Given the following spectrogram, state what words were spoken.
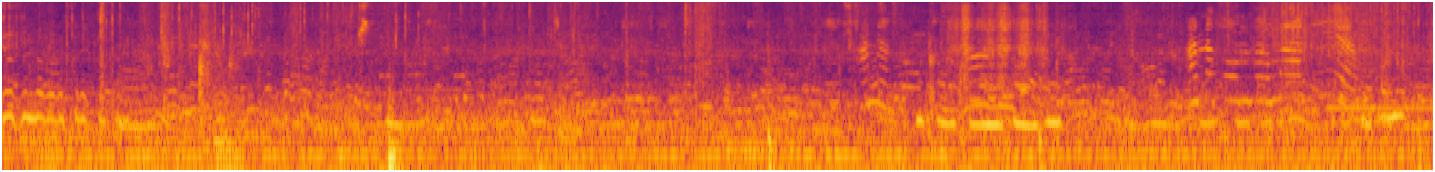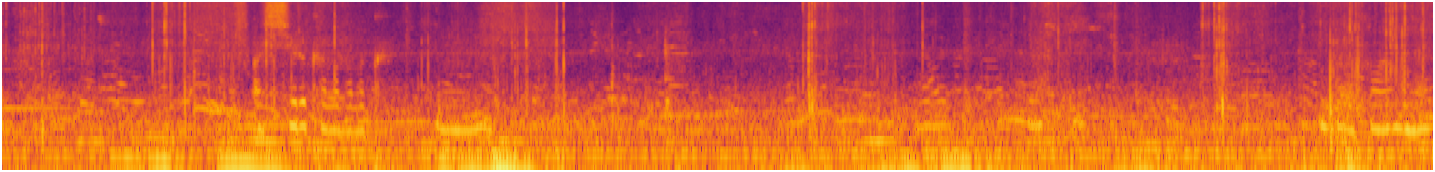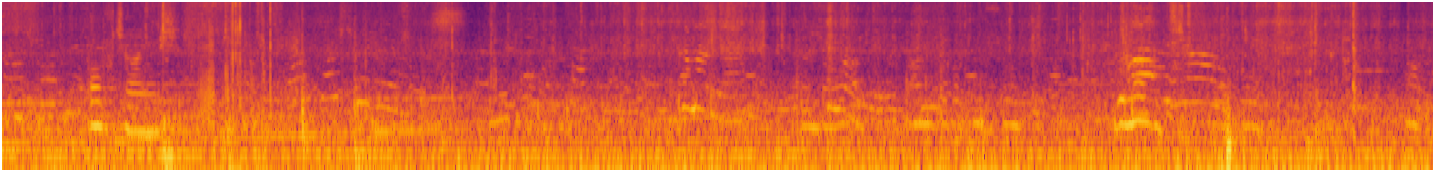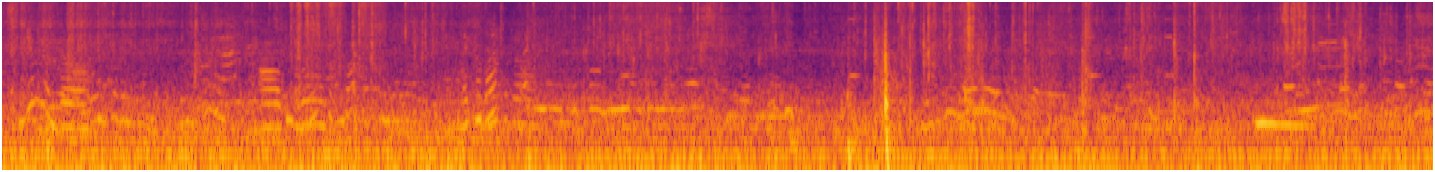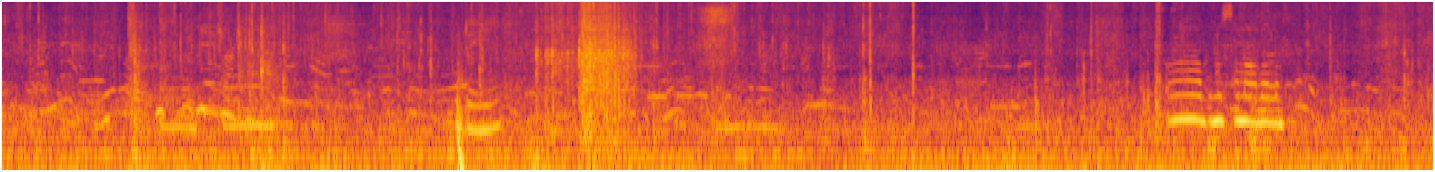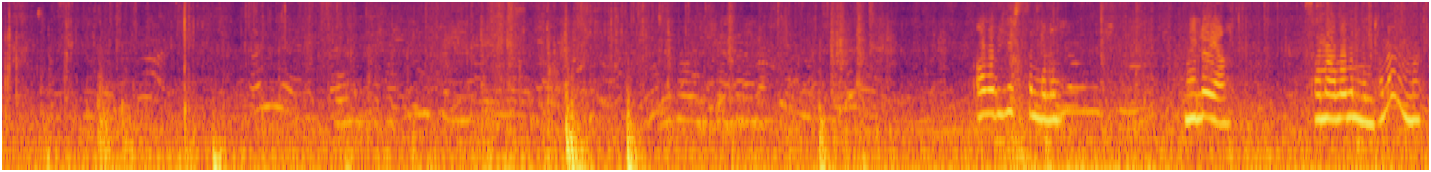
Yazında böyle sürekli. Aşırı kalabalık. Hmm. Böyle sonra bu ne? Of ya. Bunlar altılı. Ne kadar? Bu değil. Aa, bunu sana alalım. Alabilirsin bunu. Nilo'ya. Sana alalım bunu tamam mı?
